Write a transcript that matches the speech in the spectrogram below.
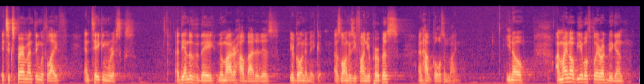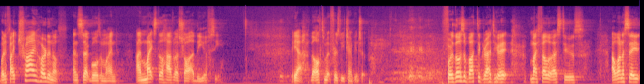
It's experimenting with life and taking risks. At the end of the day, no matter how bad it is, you're going to make it, as long as you find your purpose and have goals in mind you know, I might not be able to play rugby again, but if I try hard enough and set goals in mind, I might still have a shot at the UFC. Yeah, the Ultimate Frisbee Championship. For those about to graduate, my fellow S2s, I want to say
